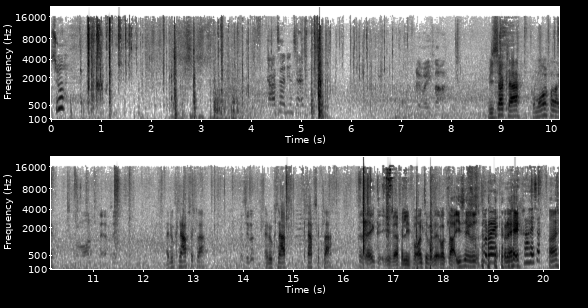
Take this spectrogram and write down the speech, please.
Så. Jeg har taget din taske. Vi er så klar. Godmorgen, Frederik. Godmorgen. Er du knap så klar? Hvad siger du? Er du knap, knap så klar? Det ved jeg ikke. I hvert fald i forhold til, hvor, hvor klar I ser ud. Goddag. Goddag. Hej så. Hej.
